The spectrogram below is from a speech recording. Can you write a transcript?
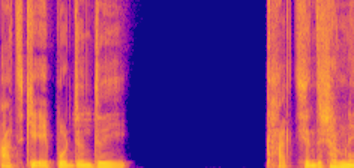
আজকে এ পর্যন্তই। থাকছেন তো সামনে।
